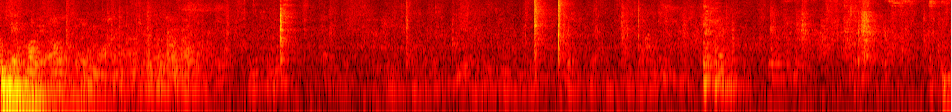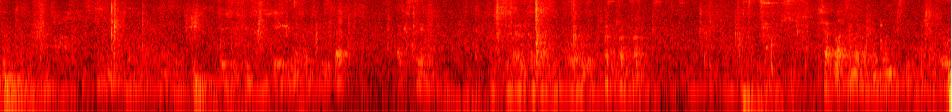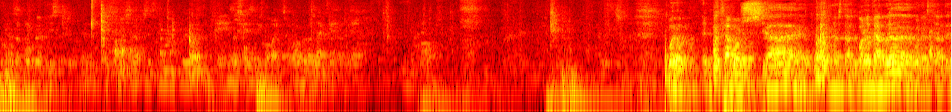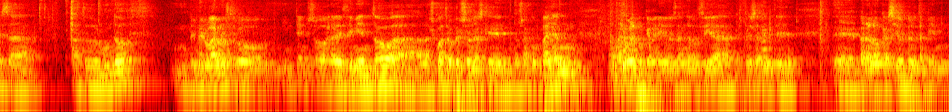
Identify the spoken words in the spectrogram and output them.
Sí, molt bé. molt bé. Sí, sí, sí, sí, sí, una sensibilitat extrema. Sembla una reunió clandestina. Una missa. Sí, sí, sí, qualsevol cosa que... que... Bueno, empezamos ya. eh, Buenas tardes, buena tarde, buenas tardes a, a todo el mundo. En primer lugar, nuestro intenso agradecimiento a, a las cuatro personas que nos acompañan. A Manuel, porque ha venido desde Andalucía expresamente eh, para la ocasión, pero también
